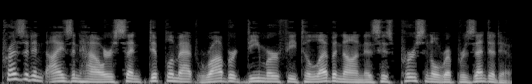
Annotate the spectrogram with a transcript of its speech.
President Eisenhower sent diplomat Robert D. Murphy to Lebanon as his personal representative.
